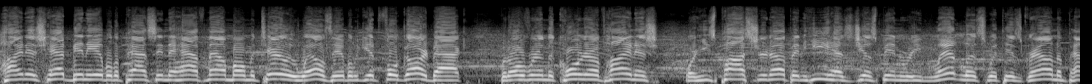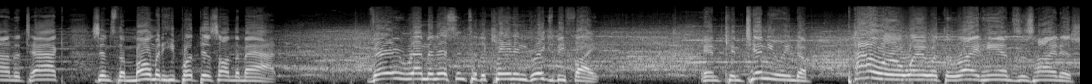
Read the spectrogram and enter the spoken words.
Heinisch had been able to pass into half mount momentarily. Wells able to get full guard back, but over in the corner of Heinisch, where he's postured up, and he has just been relentless with his ground and pound attack since the moment he put this on the mat. Very reminiscent to the Kanan Grigsby fight. And continuing to power away with the right hands is Heinisch.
